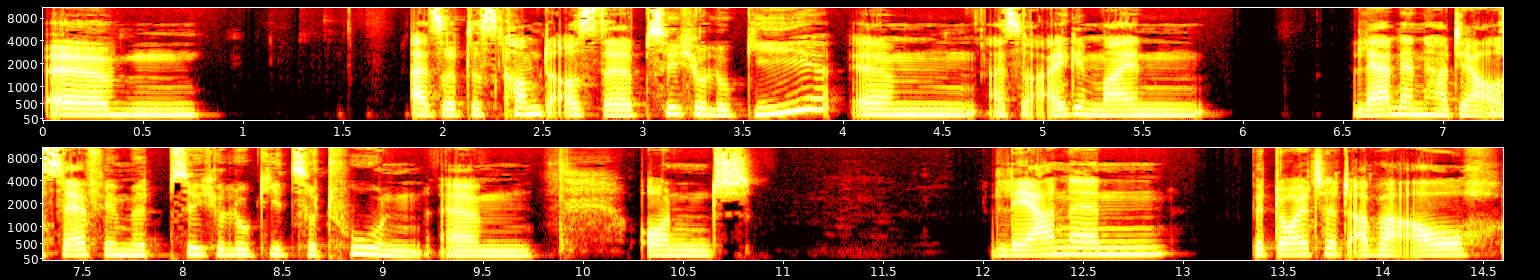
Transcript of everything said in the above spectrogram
Ähm, also das kommt aus der Psychologie. Ähm, also allgemein Lernen hat ja auch sehr viel mit Psychologie zu tun. Ähm, und Lernen bedeutet aber auch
